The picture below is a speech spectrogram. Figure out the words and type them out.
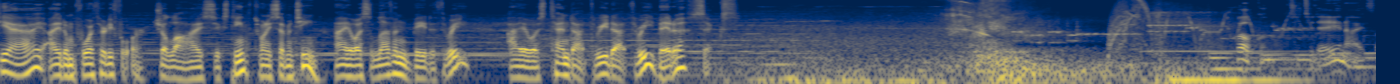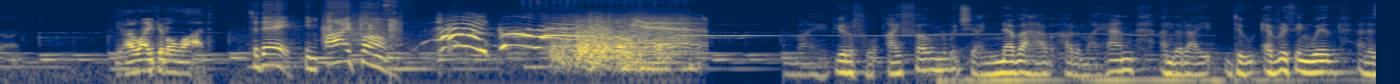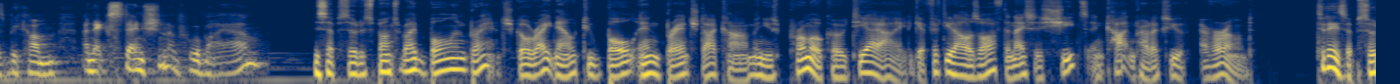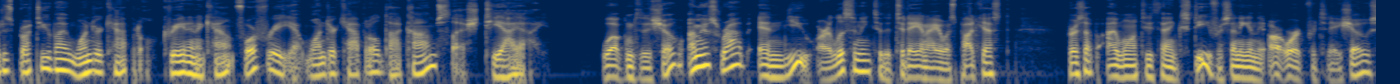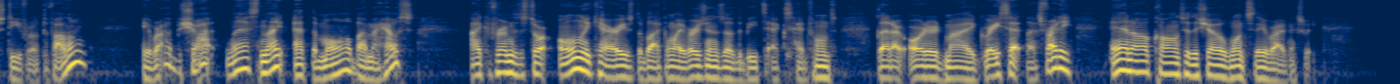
TII item 434, July 16th, 2017, iOS 11 beta 3, iOS 10.3.3 beta 6. Welcome to Today in iPhone. I like it a lot. Today in iPhone. Hey, my beautiful iPhone, which I never have out of my hand and that I do everything with and has become an extension of whom I am. This episode is sponsored by Boll and Branch. Go right now to bollandbranch.com and use promo code TII to get $50 off the nicest sheets and cotton products you've ever owned. Today's episode is brought to you by Wunder Capital. Create an account for free at wundercapital.com slash TII. Welcome to the show. I'm your host, Rob, and you are listening to the Today in iOS podcast. First up, I want to thank Steve for sending in the artwork for today's show. Steve wrote the following. Hey, Rob, shot last night at the mall by my house. I confirmed that the store only carries the black and white versions of the Beats X headphones. Glad I ordered my gray set last Friday, and I'll call into the show once they arrive next week.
